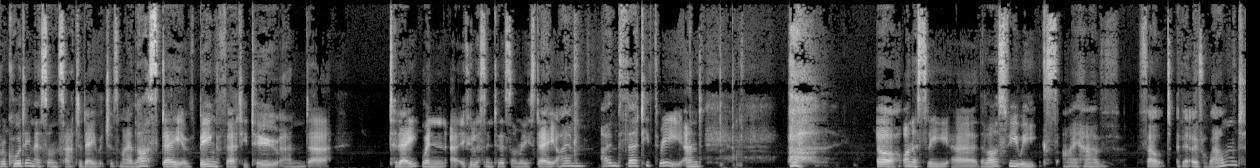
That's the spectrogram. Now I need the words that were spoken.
recording this on Saturday, which is my last day of being 32. And uh, today, when uh, if you're listening to this on release day, I am I'm 33. And oh, honestly, uh, the last few weeks I have felt a bit overwhelmed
